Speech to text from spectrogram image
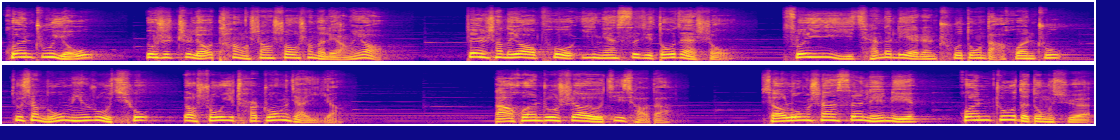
獾猪油又是治疗烫伤烧伤的良药，镇上的药铺一年四季都在收。所以以前的猎人初冬打獾猪，就像农民入秋要收一茬庄稼一样。打獾猪是要有技巧的。小龙山森林里，獾猪的洞穴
